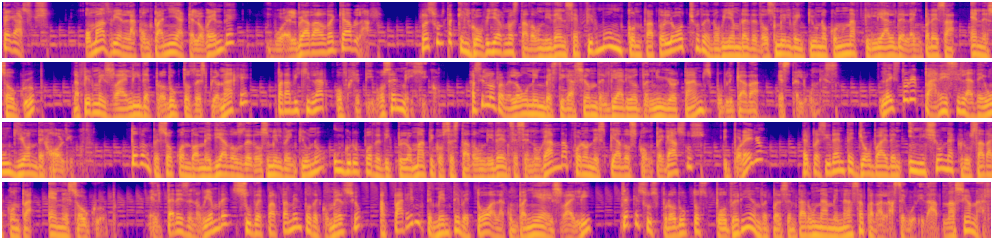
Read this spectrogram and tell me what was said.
Pegasus, o más bien la compañía que lo vende, vuelve a dar de qué hablar. Resulta que el gobierno estadounidense firmó un contrato el 8 de noviembre de 2021 con una filial de la empresa NSO Group, la firma israelí de productos de espionaje, para vigilar objetivos en México. Así lo reveló una investigación del diario The New York Times publicada este lunes. La historia parece la de un guion de Hollywood. Todo empezó cuando a mediados de 2021 un grupo de diplomáticos estadounidenses en Uganda fueron espiados con Pegasus y por ello el presidente Joe Biden inició una cruzada contra NSO Group. El 3 de noviembre, su departamento de comercio aparentemente vetó a la compañía israelí ya que sus productos podrían representar una amenaza para la seguridad nacional.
